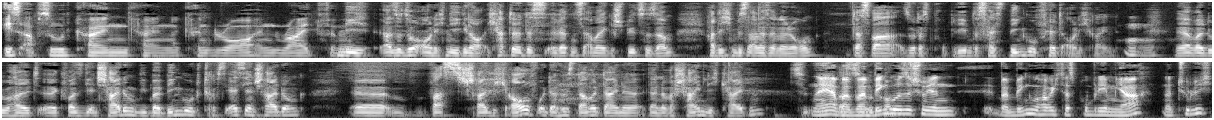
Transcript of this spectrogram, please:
ist absolut kein, kein, kein Draw and Write für mich. Nee, also so auch nicht, nee, genau. Ich hatte das, wir hatten es ja einmal gespielt zusammen, hatte ich ein bisschen anders in Erinnerung. Das war so das Problem. Das heißt, Bingo fällt auch nicht rein. Mhm. Ja, weil du halt äh, quasi die Entscheidung, wie bei Bingo, du triffst erst die Entscheidung, äh, was schreibe ich rauf und erhöhst damit deine, deine Wahrscheinlichkeiten. Zu, Naja, bei, beim Bingo ist es schon wieder, ein, beim Bingo habe ich das Problem, ja, natürlich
